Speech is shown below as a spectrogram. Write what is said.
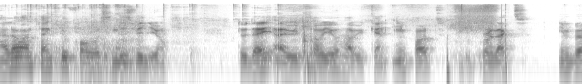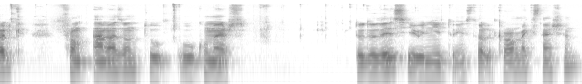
Hello and thank you for watching this video. Today I will show you how you can import products in bulk from Amazon to WooCommerce. To do this you will need to install a Chrome extension.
